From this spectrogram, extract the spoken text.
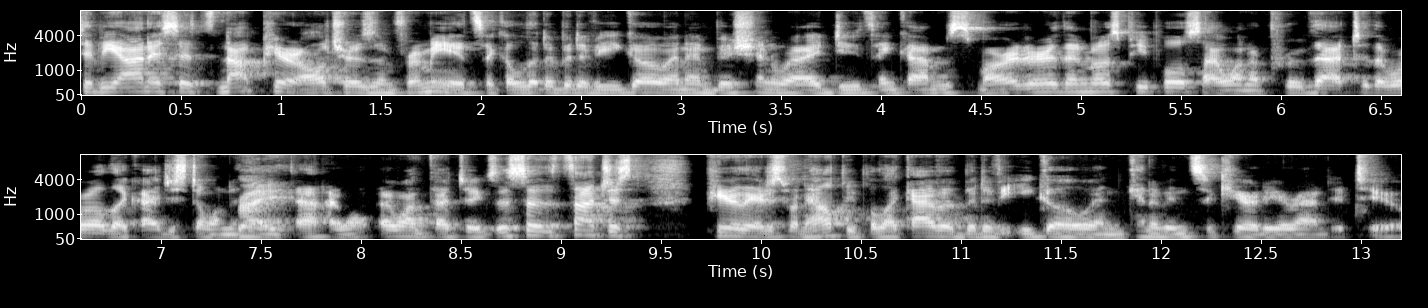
to be honest, it's not pure altruism for me. It's like a little bit of ego and ambition where I do think I'm smarter than most people. So I want to prove that to the world. Like I just don't want to right. think that. I want, I want that to exist. So it's not just purely I just want to help people. Like I have a bit of ego and kind of insecurity around it too.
